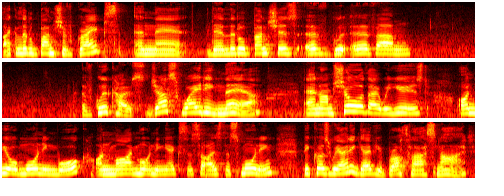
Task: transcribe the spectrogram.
like a little bunch of grapes, and they're they're little bunches of glu- of um, of glucose just waiting there, and I'm sure they were used on your morning walk, on my morning exercise this morning, because we only gave you broth last night.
